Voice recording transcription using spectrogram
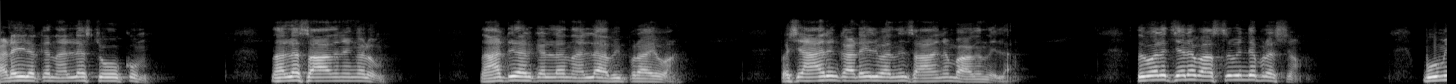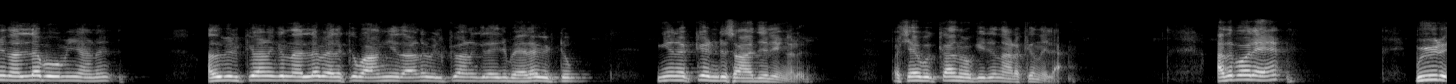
കടയിലൊക്കെ നല്ല സ്റ്റോക്കും നല്ല സാധനങ്ങളും നാട്ടുകാർക്കെല്ലാം നല്ല അഭിപ്രായമാണ്. പക്ഷെ ആരും കടയിൽ വന്ന് സാധനം വാങ്ങുന്നില്ല. അതുപോലെ ചില വസ്തുവിന്റെ പ്രശ്നം. ഭൂമി നല്ല ഭൂമിയാണ്. അത് വിൽക്കുകയാണെങ്കിൽ നല്ല വിലക്ക് വാങ്ങിയതാണ്. വിൽക്കുകയാണെങ്കിൽ അതിന് വില കിട്ടും. ഇങ്ങനെയൊക്കെ ഉണ്ട് സാഹചര്യങ്ങൾ പക്ഷേ വിൽക്കാൻ നോക്കിയിട്ട് നടക്കുന്നില്ല. അതുപോലെ വീട്.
